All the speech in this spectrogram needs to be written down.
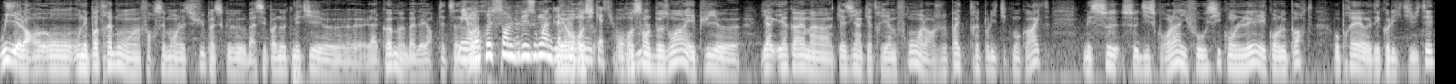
Oui, alors on n'est pas très bon hein, forcément là-dessus parce que bah, c'est pas notre métier, euh, la com. Bah, D'ailleurs, peut-être ça Mais se on voit. ressent le besoin de la Mais on, res- communication. on ressent le besoin et puis euh, il y, a, il y a quand même un, quasi un quatrième front. Alors je veux pas être très politiquement correct, mais ce, ce discours-là, il faut aussi qu'on l'ait et qu'on le porte auprès euh, des collectivités,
